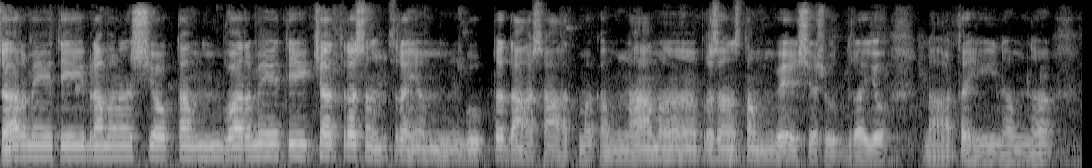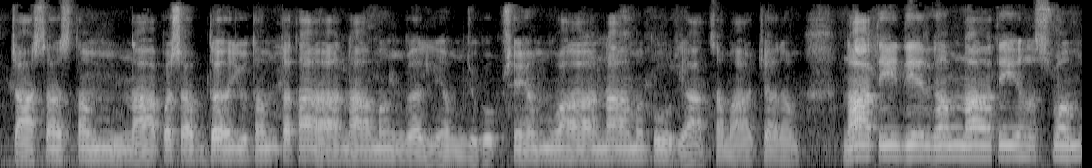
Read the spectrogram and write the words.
शर्मेति भ्रमणस्योक्तं वर्मेति क्षत्रसंश्रयं गुप्तदासात्मकं नाम प्रशस्तं वेश्यशूद्रयो नार्थहीनं न चाशस्तं नापशब्दयुतं तथा नामङ्गल्यं जुगुप्सेयं वा नाम कुर्यात् समाक्षरं नातिदीर्घं नातिह्रस्वं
